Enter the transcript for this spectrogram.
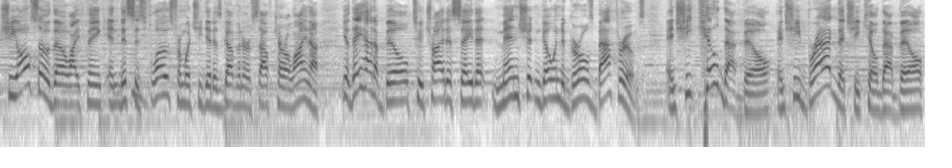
She also, though, I think, and this is flows from what she did as governor of South Carolina, you know, they had a bill to try to say that men shouldn't go into girls' bathrooms. And she killed that bill, and she bragged that she killed that bill.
